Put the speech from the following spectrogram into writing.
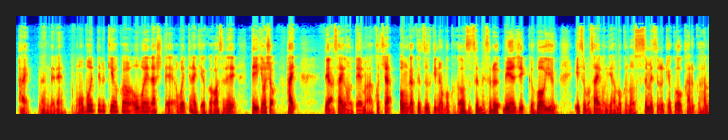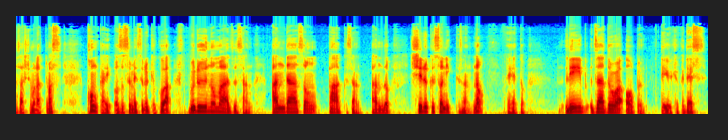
はい。なんでね、もう覚えてる記憶は覚え出して、覚えてない記憶は忘れていきましょう。はい。では最後のテーマはこちら。音楽好きの僕がおすすめする Music for You。いつも最後には僕のおすすめする曲を軽く話させてもらってます。今回おすすめする曲は、ブルーノ・マーズさん、アンダーソン・パークさん、シルク・ソニックさんの、えっ、ー、と、Leave the Door Open っていう曲です。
